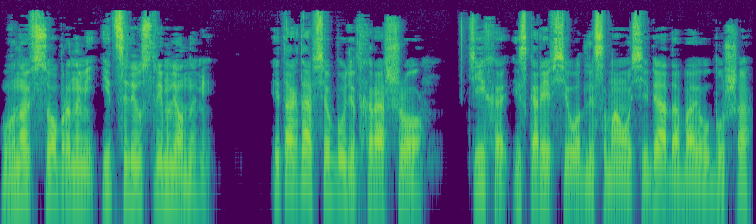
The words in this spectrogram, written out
вновь собранными и целеустремленными. И тогда все будет хорошо. Тихо и, скорее всего, для самого себя добавил Буша.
